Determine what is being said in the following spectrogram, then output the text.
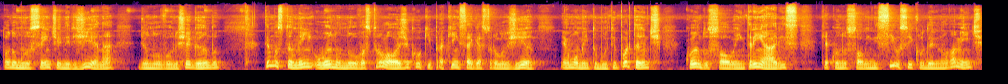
todo mundo sente a energia né, de um novo ano chegando. Temos também o ano novo astrológico, que para quem segue astrologia é um momento muito importante, quando o Sol entra em Ares, que é quando o Sol inicia o ciclo dele novamente.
